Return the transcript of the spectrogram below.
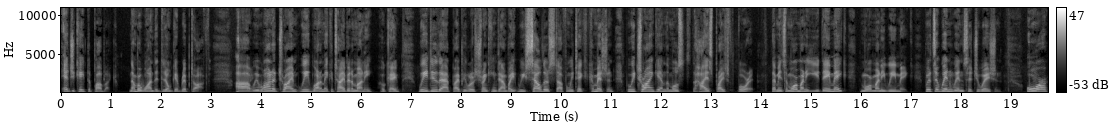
educate the public. Number one, that they don't get ripped off. Uh, We want to try and we want to make a tiny bit of money. Okay, we do that by people who are shrinking down. By we sell their stuff and we take a commission, but we try and get them the most, the highest price for it. That means the more money you, they make, the more money we make. But it's a win-win situation. Or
